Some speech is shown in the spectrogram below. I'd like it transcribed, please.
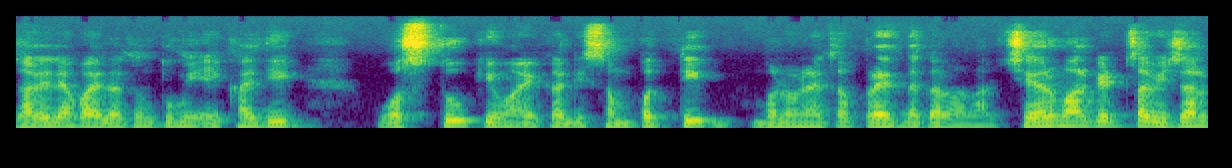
झालेल्या फायद्यातून तुम्ही एखादी वस्तू किंवा एखादी संपत्ती बनवण्याचा प्रयत्न करणार शेअर मार्केटचा विचार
